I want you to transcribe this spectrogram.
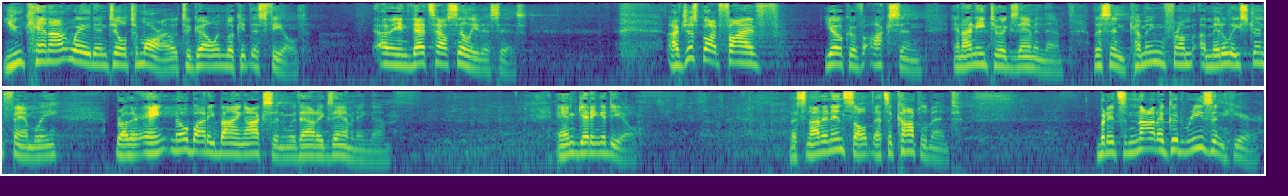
You cannot wait until tomorrow to go and look at this field. I mean, that's how silly this is. I've just bought five yoke of oxen, and I need to examine them. Listen, coming from a Middle Eastern family, brother, ain't nobody buying oxen without examining them and getting a deal. That's not an insult, that's a compliment. But it's not a good reason here.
